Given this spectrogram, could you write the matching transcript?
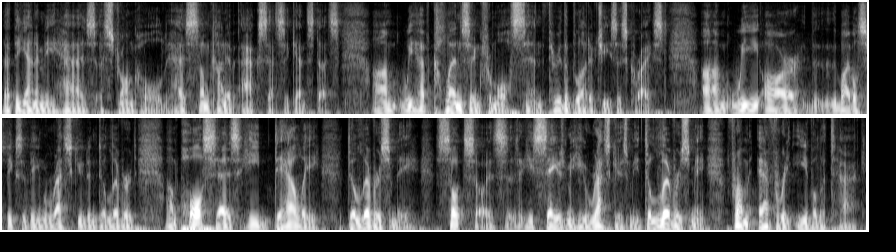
that the enemy has a stronghold, has some kind of access against us. Um, we have cleansing from all sin through the blood of Jesus Christ. Um, we are, the Bible speaks of being rescued and delivered. Um, Paul says, He daily delivers me. So, so he saves me, he rescues me, delivers me from every evil attack.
